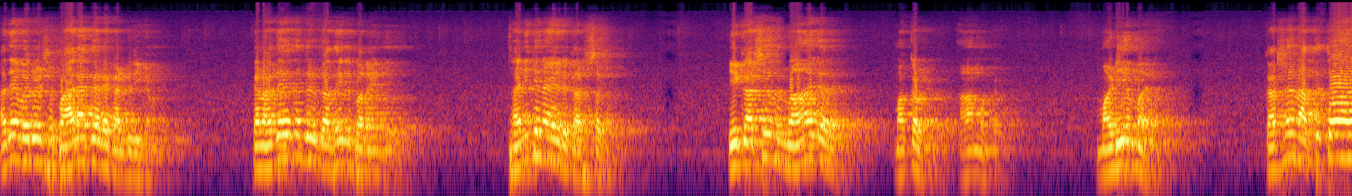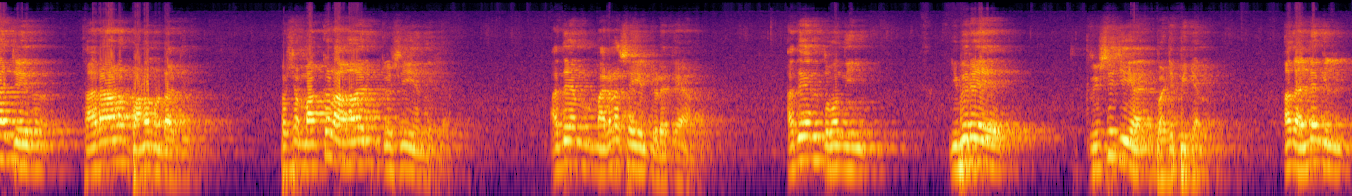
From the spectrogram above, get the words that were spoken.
അദ്ദേഹം ഒരുപക്ഷെ പാലാക്കാരെ കണ്ടിരിക്കണം. കാരണം അദ്ദേഹത്തിന്റെ ഒരു കഥയിൽ പറയുന്നത് ധനികനായ ഒരു കർഷകൻ. ഈ കർഷകന് നാല് മക്കളുണ്ട്. ആൺമക്കൾ മടിയന്മാരാണ് കർഷകൻ അത്യധ്വാനം ചെയ്ത് ധാരാളം പണമുണ്ടാക്കി. പക്ഷെ മക്കൾ ആരും കൃഷി ചെയ്യുന്നില്ല. അദ്ദേഹം മരണശൈലിയിൽ കിടക്കുകയാണ്. അദ്ദേഹം തോന്നി ഇവരെ കൃഷി ചെയ്യാൻ പഠിപ്പിക്കണം. അതല്ലെങ്കിൽ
